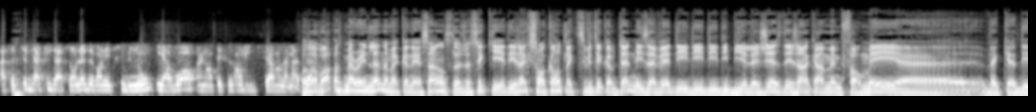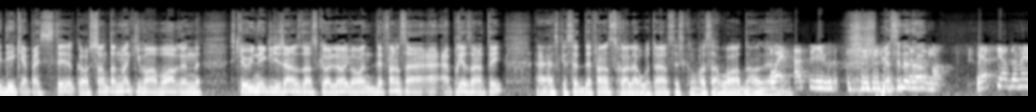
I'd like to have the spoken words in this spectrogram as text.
à ce type d'accusation-là devant les tribunaux et avoir un antécédent judiciaire en la matière. On va voir, parce que Marineland, à ma connaissance, je sais qu'il y a des gens qui sont contre l'activité comme telle, mais ils avaient des, des, des, biologistes, des gens quand même formés euh, avec des, des capacités. Donc, certainement qu'ils vont avoir une... Est-ce qu'il y a eu une négligence dans ce cas-là? Il va y avoir une défense à, à, présenter. Euh, est-ce que cette défense sera à la hauteur? C'est ce qu'on va savoir dans le... Oui, à suivre. Merci, Nada. Merci, à demain.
